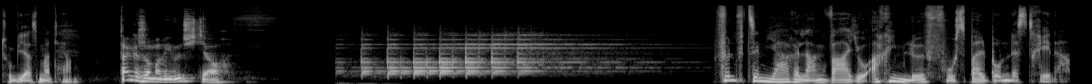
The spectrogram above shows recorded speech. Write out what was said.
Tobias Matern. Danke, Jean-Marie, wünsche ich dir auch. 15 Jahre lang war Joachim Löw Fußball-Bundestrainer.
